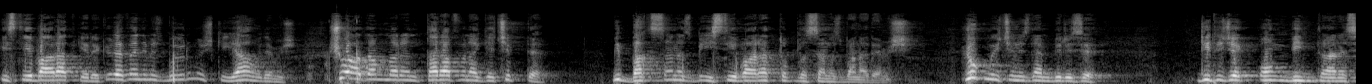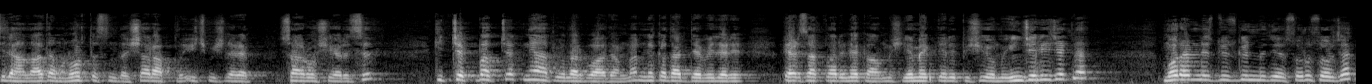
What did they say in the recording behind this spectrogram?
istihbarat gerekiyor. Efendimiz buyurmuş ki yahu demiş şu adamların tarafına geçip de bir baksanız bir istihbarat toplasanız bana demiş. Yok mu içinizden birisi gidecek on bin tane silahlı adamın ortasında şaraplı içmişler hep sarhoş yarısı gidecek bakacak ne yapıyorlar bu adamlar ne kadar develeri erzakları ne kalmış yemekleri pişiyor mu inceleyecekler moraliniz düzgün mü diye soru soracak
